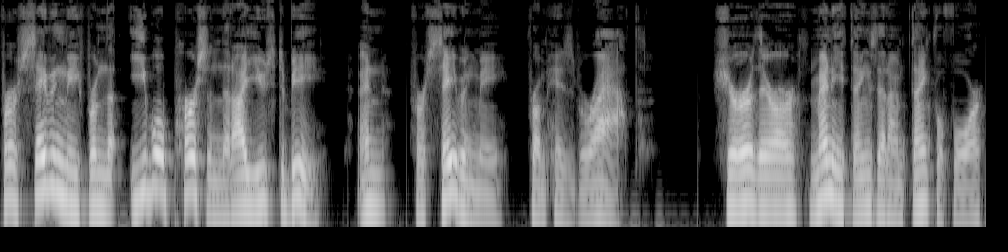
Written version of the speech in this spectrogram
for saving me from the evil person that I used to be, and for saving me from His wrath. Sure, there are many things that I'm thankful for,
